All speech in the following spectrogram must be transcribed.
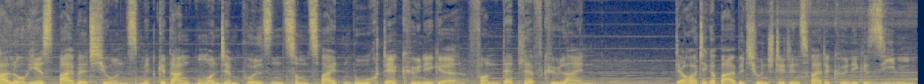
Hallo, hier ist Bibletunes mit Gedanken und Impulsen zum zweiten Buch der Könige von Detlef Kühlein. Der heutige Bibletune steht in 2. Könige 7,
